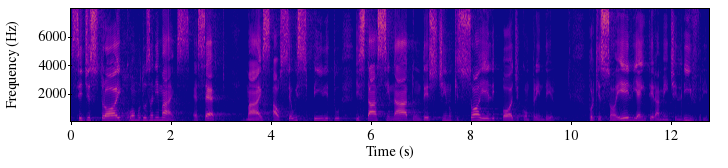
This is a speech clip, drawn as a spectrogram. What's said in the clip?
se destrói como dos animais, é certo, mas ao seu espírito está assinado um destino que só ele pode compreender, porque só ele é inteiramente livre.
